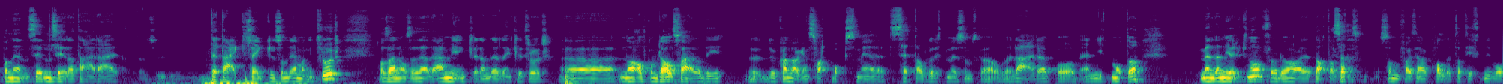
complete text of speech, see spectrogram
på den ene siden sier at det her er dette er ikke så enkelt som det mange tror. Og så er det noen som sier det er mye enklere enn det du egentlig tror. Eh, når alt kommer til alt, så er jo de Du kan lage en svart boks med et sett algoritmer som skal lære på en gitt måte. Men den gjør ikke noe før du har et datasett som faktisk har kvalitativt nivå.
